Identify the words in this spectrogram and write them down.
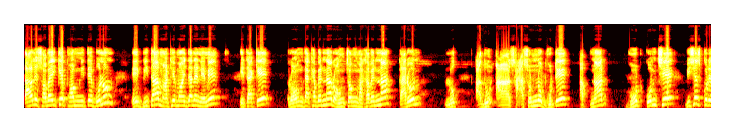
তাহলে সবাইকে ফর্ম নিতে বলুন। এই বৃথা মাঠে ময়দানে নেমে এটাকে রং দেখাবেন না রং চং মাখাবেন না। কারণ লোক আধু আসন্ন ভোটে আপনার ভোট কমছে বিশেষ করে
